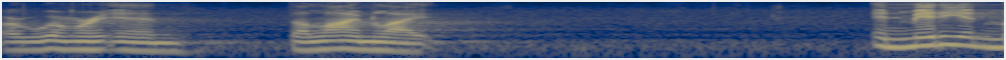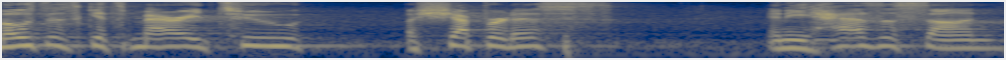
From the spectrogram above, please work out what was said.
or when we're in the limelight. In Midian, Moses gets married to a shepherdess, and he has a son,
